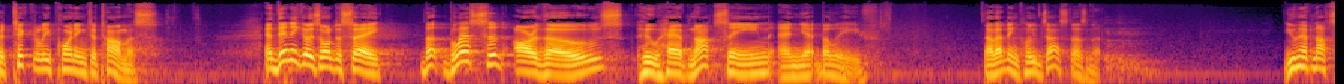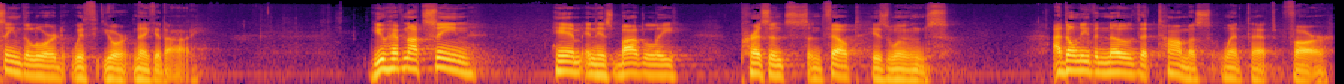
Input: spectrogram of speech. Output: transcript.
particularly pointing to Thomas. And then he goes on to say, But blessed are those who have not seen and yet believe. Now that includes us, doesn't it? You have not seen the Lord with your naked eye. You have not seen him in his bodily presence and felt his wounds. I don't even know that Thomas went that far.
